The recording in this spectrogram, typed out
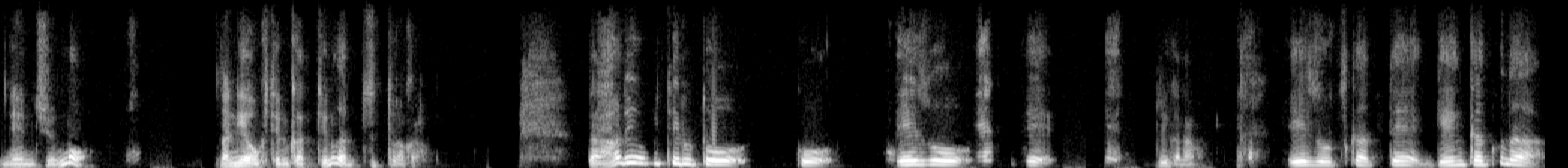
連中も、何が起きてるかっていうのがずっと分かる。だからあれを見てると、こう、映像で、というかな、映像を使って厳格な、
